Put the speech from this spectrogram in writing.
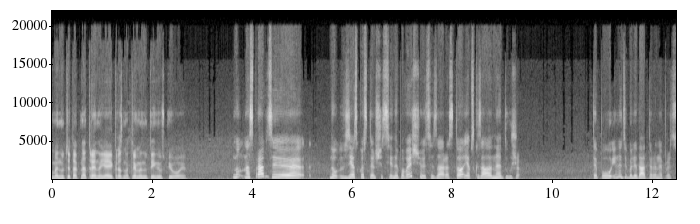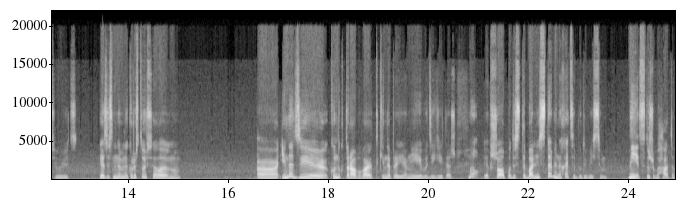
Минути так на три, але я якраз на три минути і не успіваю. Ну, насправді, ну, в зв'язку з тим, що ціни повищуються зараз, то я б сказала не дуже. Типу, іноді валідатори не працюють. Я, звісно, ними не користуюся, але ну. А, іноді кондуктора бувають такі неприємні, і водії теж. Ну, якщо по 10-бальній системі, нехай це буде 8. Ні, це дуже багато.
